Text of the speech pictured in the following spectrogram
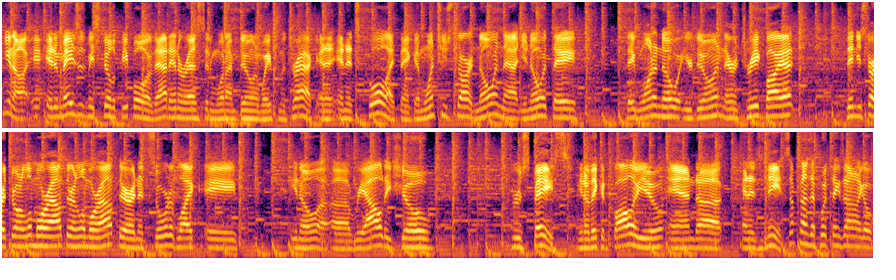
you know it, it amazes me still that people are that interested in what I'm doing away from the track, and and it's cool I think. And once you start knowing that, you know what they they want to know what you're doing. They're intrigued by it. Then you start throwing a little more out there and a little more out there, and it's sort of like a you know a, a reality show through space. You know, they can follow you, and uh, and it's neat. Sometimes I put things on and I go,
